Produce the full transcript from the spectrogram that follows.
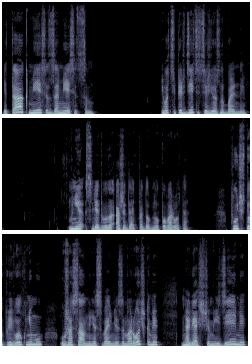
и так месяц за месяцем. И вот теперь дети серьезно больны. Мне следовало ожидать подобного поворота. Путь, что привел к нему, ужасал меня своими заморочками, навязчивыми идеями,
